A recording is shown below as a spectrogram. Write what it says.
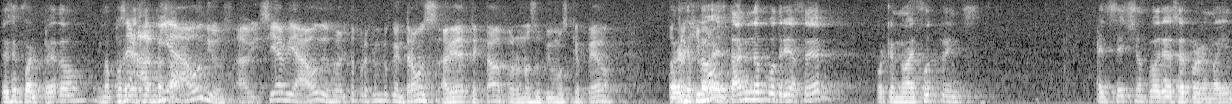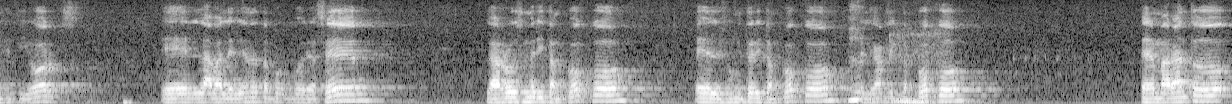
Ese fue el pedo. No O sea, había audios, hab- sí había audios. Ahorita, por ejemplo, que entramos había detectado, pero no supimos qué pedo. Por ¿Lo ejemplo, trajimos? el time no podría ser porque no hay footprints. El Sage no podría ser porque no hay Entity Orbs. Eh, la Valeriana tampoco podría ser. La Rosemary tampoco. El Fumitory tampoco. El Garlic tampoco. El Maranto,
